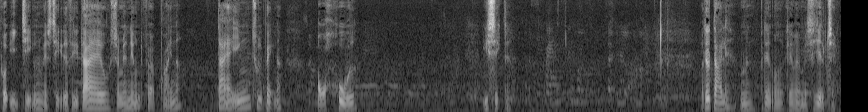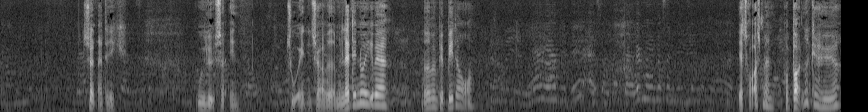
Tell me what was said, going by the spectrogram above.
på IT-universitetet, fordi der er jo, som jeg nævnte før, brænder. Der er ingen tulipaner overhovedet i sigte. Og det er jo dejligt, at man på den måde kan være med til hjælp til. Synd, at det ikke udløser en tur ind i tørvejret. Men lad det nu ikke være noget, man bliver bitter over. Jeg tror også, man på båndet kan høre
